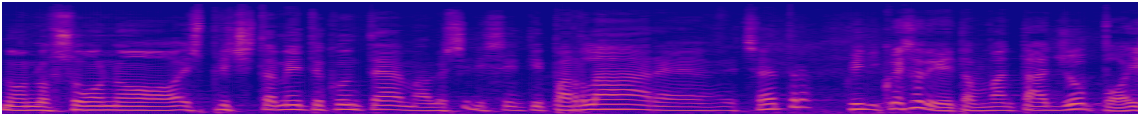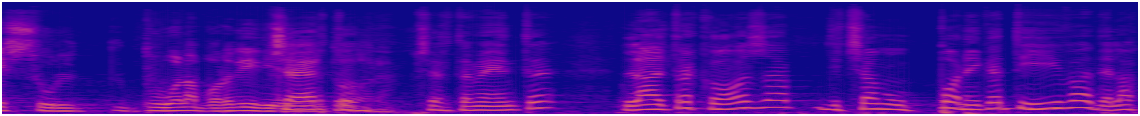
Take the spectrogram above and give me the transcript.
non lo sono esplicitamente con te, ma li senti parlare, eccetera. Quindi questo diventa un vantaggio poi sul tuo lavoro di disegnatore. Certo, certamente. L'altra cosa, diciamo un po' negativa della,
